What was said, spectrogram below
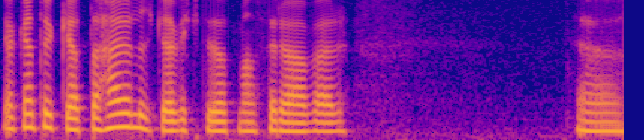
Jag kan tycka att det här är lika viktigt att man ser över eh,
